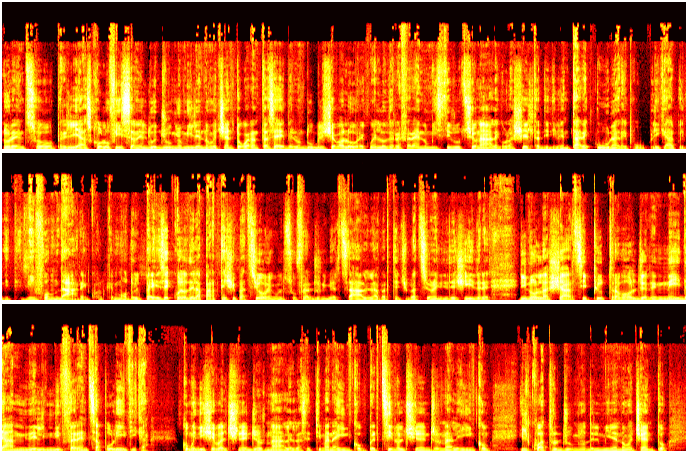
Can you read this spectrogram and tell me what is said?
Lorenzo Pregliasco lo fissa nel 2 giugno 1946 per un duplice valore, quello del referendum istituzionale con la scelta di diventare una repubblica, quindi di rifondare in qualche modo il paese, e quello della partecipazione con il suffragio universale, la partecipazione di decidere, di non lasciarsi più travolgere nei danni dell'indifferenza politica come diceva il cinegiornale, la settimana Incom, persino il cinegiornale Incom il 4 giugno del 1946.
